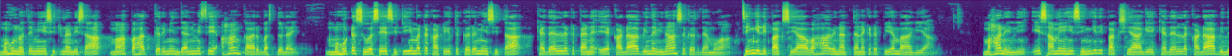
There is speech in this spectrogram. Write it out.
මොහු නොතෙමී සිටින නිසා මා පහත් කරමින් දැන් මෙසේ අහංකාර බස් දොඩයි. මොහුට සුවසේ සිටීමට කටයුතු කරමි සිතා කැදැල්ලට පැන එය කඩා බිඳ විනාශ කර දැමුවා. සිංගිලි පක්ෂියා වහා වෙනත් තැනකට පියඹා ගියා. මහණෙනි, ඒ සමයෙහි සිංගිලි පක්ෂියාගේ කැදැල්ල කඩා බිඳ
